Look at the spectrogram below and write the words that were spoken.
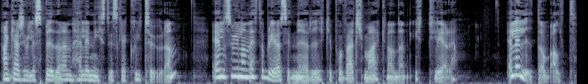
Han kanske ville sprida den hellenistiska kulturen eller så vill han etablera sitt nya rike på världsmarknaden ytterligare. Eller lite av allt.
